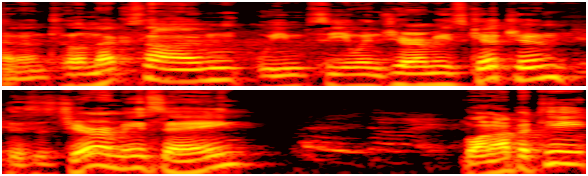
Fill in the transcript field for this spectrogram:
And until next time, we see you in Jeremy's kitchen. This is Jeremy saying, Bon appetit.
